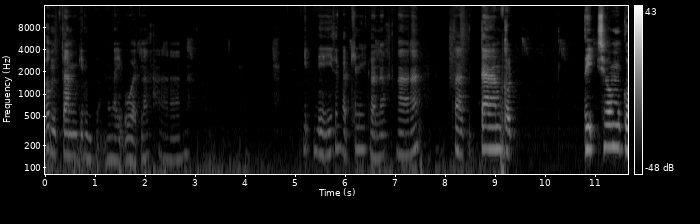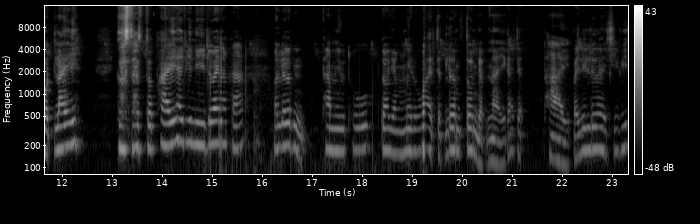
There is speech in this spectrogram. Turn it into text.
ต้มตำกินกับอะไรอวดนะคะคลิปนี้สำหรับแค่นี้ก่อนนะคะ ฝากติดตามกดติชมกดไลค์ กด subscribe ให้พี่นีด้วยนะคะเพราะเริ่มทำ YouTube ก็ยังไม่รู้ว่าจะเริ่มต้นแบบไหนก็จะถ่ายไปเรื่อยๆ ชีวิต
